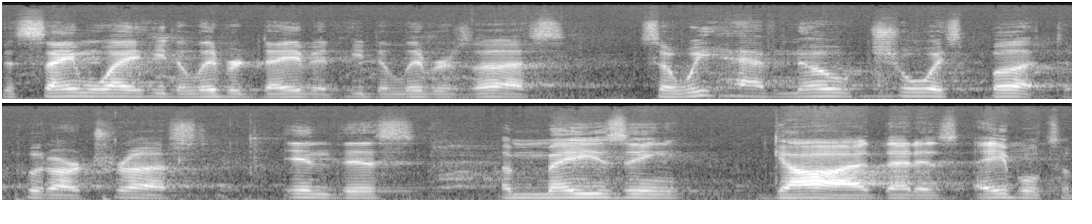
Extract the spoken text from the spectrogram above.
The same way he delivered David, he delivers us. So we have no choice but to put our trust in this amazing God that is able to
